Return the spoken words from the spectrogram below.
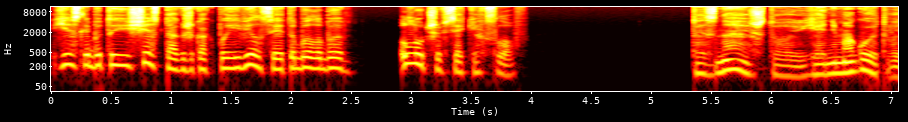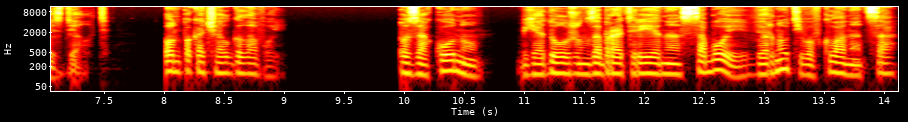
«Если бы ты исчез так же, как появился, это было бы лучше всяких слов. «Ты знаешь, что я не могу этого сделать», — он покачал головой. «По закону Я должен забрать Риена с собой, вернуть его в клан отца,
